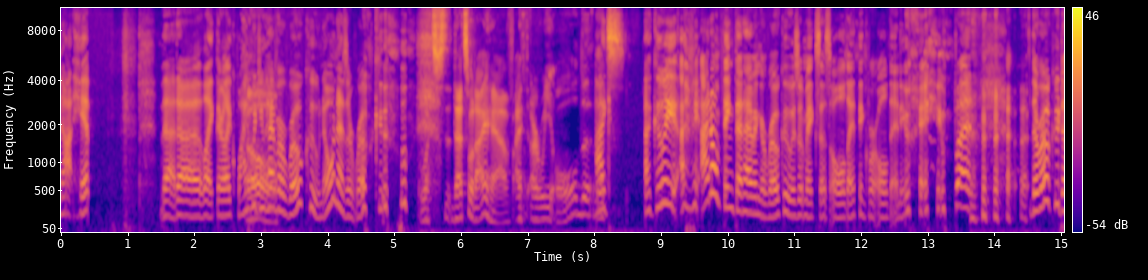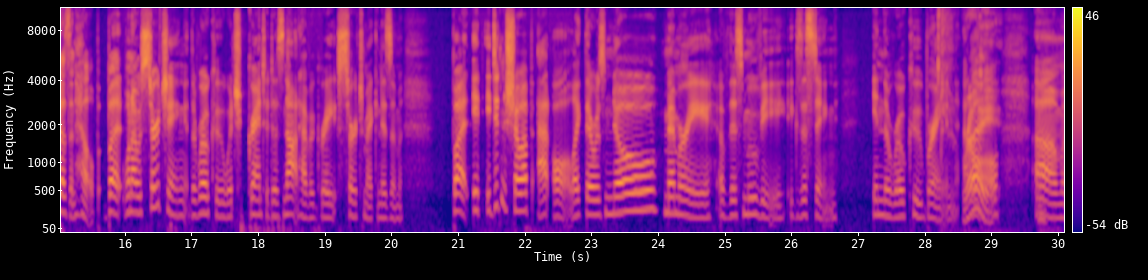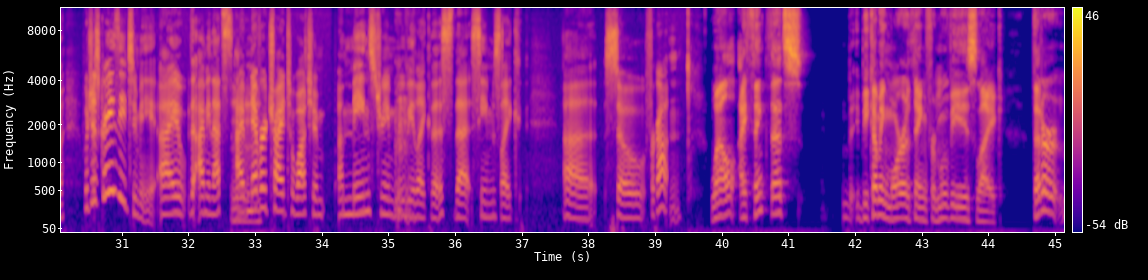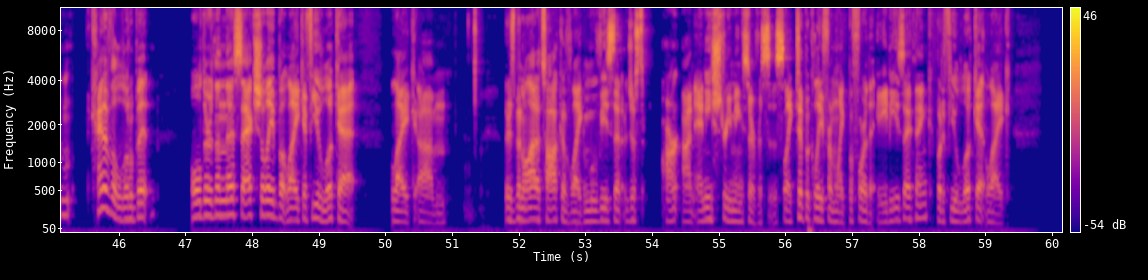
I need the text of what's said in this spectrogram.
not hip. That uh like they're like why would you have Oh. a Roku? No one has a Roku. what's that's what i have I, are we old Let's- a GUI, I mean, I don't think that having a Roku is what makes us old. I think we're old anyway. but the Roku doesn't help. But when I was searching the Roku, which granted does not have a great search mechanism, but it, it didn't show up at all. Like there was no memory of this movie existing in the Roku brain at all, Um, which is crazy to me. I I mean that's I've Mm-hmm. never tried to watch a, a mainstream movie like this that seems like uh so forgotten. Well, I think that's becoming more a thing for movies like that are kind of a little bit older than this actually, but like if you look at like um there's been a lot of talk of like movies that just aren't on any streaming services, like typically from like before the 80s, I think, but if you look at like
